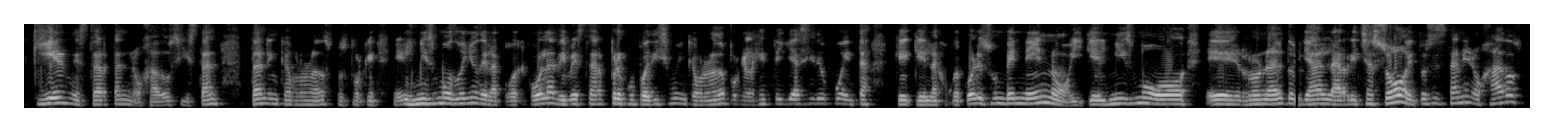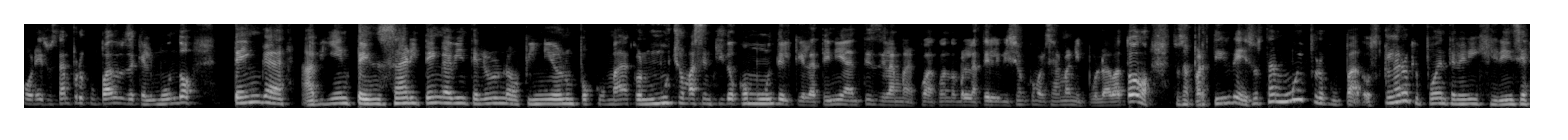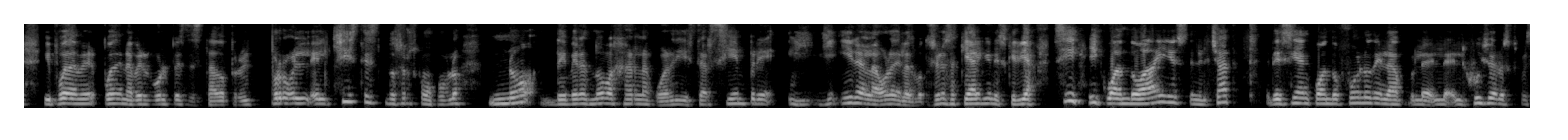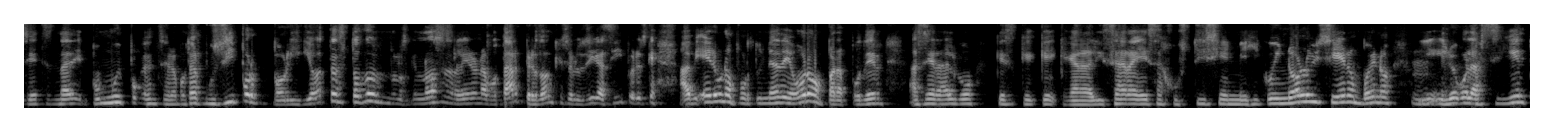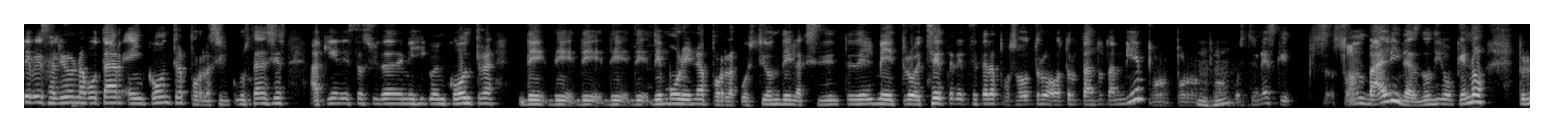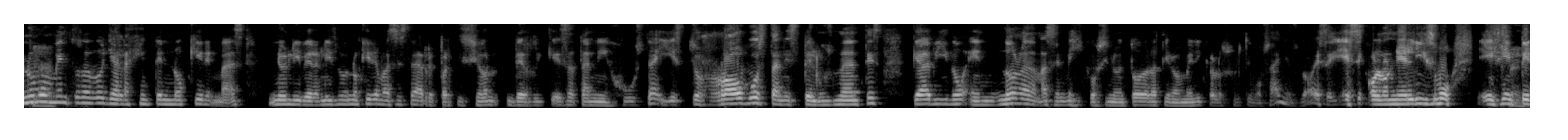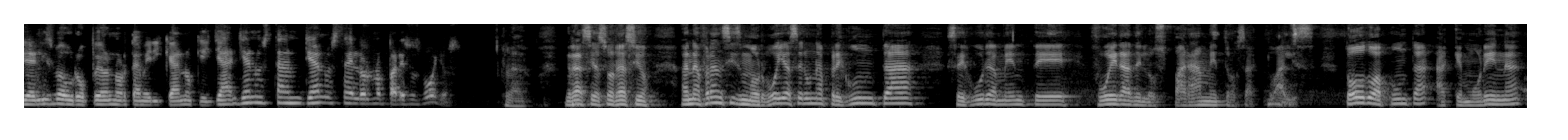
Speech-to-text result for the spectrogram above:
quieren estar tan enojados y están tan encabronados, pues porque el mismo dueño de la Coca-Cola debe estar preocupadísimo y encabronado porque la gente ya se dio cuenta que, que la Coca-Cola es un veneno y que el mismo eh, Ronaldo ya la rechazó. Entonces están enojados por eso, están preocupados de que el mundo tenga a bien pensar y tenga a bien tener una opinión un poco más, con mucho más sentido común del que la tenía antes de la cuando la televisión comercial manipulaba todo. Entonces, a partir de eso, están muy preocupados. Claro que pueden tener injerencia y puede haber, pueden haber golpes de Estado, pero el, el, chiste es nosotros como pueblo no, de veras, no bajar la guardia y estar siempre y, ir a la hora de las votaciones. Aquí alguien escribía, sí, y cuando hay este, en el chat, decían, cuando fue lo del el juicio de los expresidentes, nadie, muy poca gente se va a votar pues sí, por, por idiotas, todos los que no se salieron a votar, perdón que se los diga así, pero es que era una oportunidad de oro para poder hacer algo que, que, que, canalizara esa justicia en México y no lo hicieron, bueno, y, luego la siguiente vez salieron a votar en contra por las circunstancias aquí en esta Ciudad de México, en contra de, de, de, de Morena por la cuestión del accidente del metro, etcétera, etcétera, pues otro, otro tanto también por, por, cuestiones que son válidas, no digo que no, pero en un momento dado ya la gente no quiere más neoliberalismo, no quiere más esta repartición de riqueza tan injusta y estos robos tan espeluznantes que ha habido en, no nada más en México, sino en toda Latinoamérica los últimos años, ¿no? Ese, ese colonialismo, ese imperialismo europeo norteamericano que ya, ya no están, ya no está el horno para esos bollos. Claro. Gracias, Horacio. Ana Francis Mor, voy a hacer una pregunta seguramente fuera de los parámetros actuales. Todo apunta a que Morena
